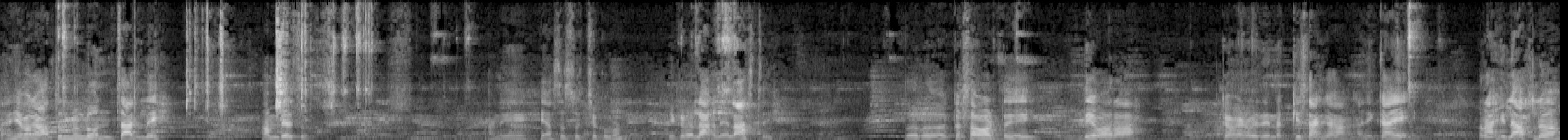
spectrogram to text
आणि हे बघा आतून लोणचं आणलं आहे आंब्याचं. आणि हे असं स्वच्छ करून इकडं लागलेलं असतंय. तर कसा वाटतंय देवारा? कमेंटमध्ये नक्की सांगा. आणि काय राहिलं असलं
